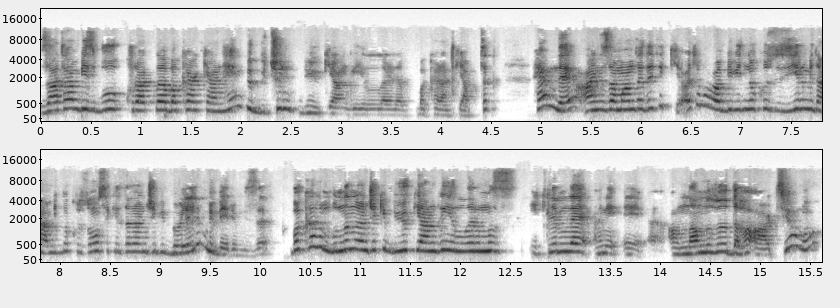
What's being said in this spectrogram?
Zaten biz bu kuraklığa bakarken hem bir bütün büyük yangın yıllarına bakarak yaptık. Hem de aynı zamanda dedik ki acaba bir 1920'den 1918'den önce bir bölelim mi verimizi? Bakalım bundan önceki büyük yangın yıllarımız iklimle hani e, anlamlılığı daha artıyor mu?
